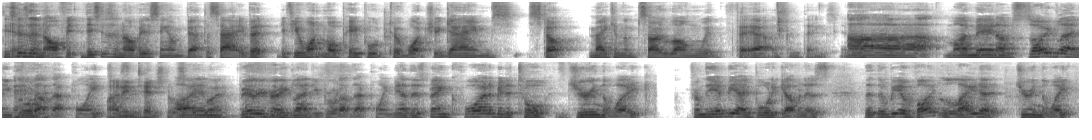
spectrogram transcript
This is an obvious. This is an obvious thing I'm about to say, but if you want more people to watch your games, stop making them so long with fouls and things. you know? Ah, my man, I'm so glad you brought up that point. unintentional I segue. am very, very glad you brought up that point. Now, there's been quite a bit of talk during the week from the NBA Board of Governors that there'll be a vote later during the week,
